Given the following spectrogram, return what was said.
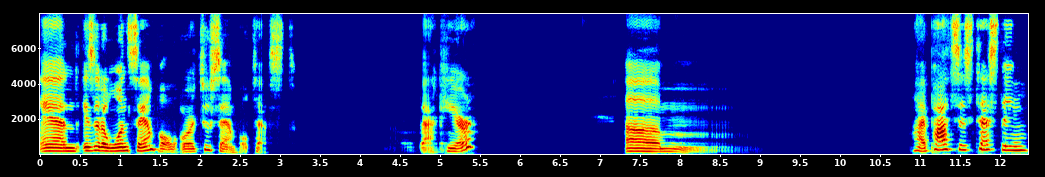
And is it a one sample or a two sample test? Back here. Um, hypothesis testing.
